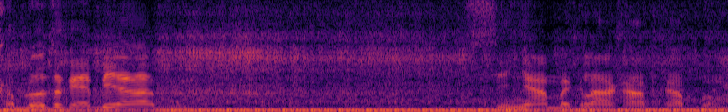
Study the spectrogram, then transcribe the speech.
ขับรถตะแกรงเบียครับสีงามไม่กล้าขับครับผม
